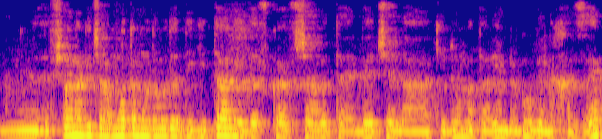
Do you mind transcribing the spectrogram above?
אז אפשר להגיד שלמרות המודעות הדיגיטלית, דווקא אפשר את ההיבט של הקידום אתרים בגוגל לחזק.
